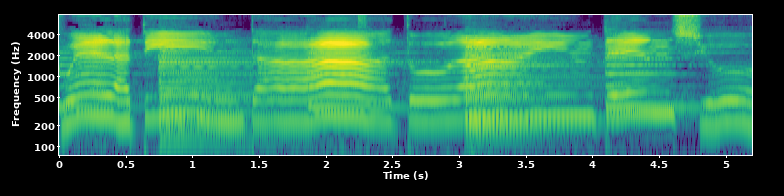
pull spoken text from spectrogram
fue la tinta a toda intención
